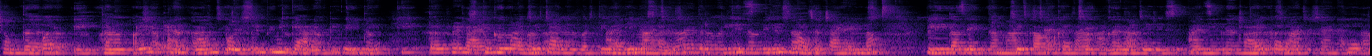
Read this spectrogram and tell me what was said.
शंभर हंड्रेड अँड वन पर्सेंट मी गॅरंटी देते तर फ्रेंड्स तुम्ही माझ्या. चॅनलवरती नवीन असाल ना तर प्लीज प्लीज माझ्या चॅनलला friends, एकदा चेकआउट करा आणि. माझे आणि रेसिपीज नंतरच ट्राय करा खूप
